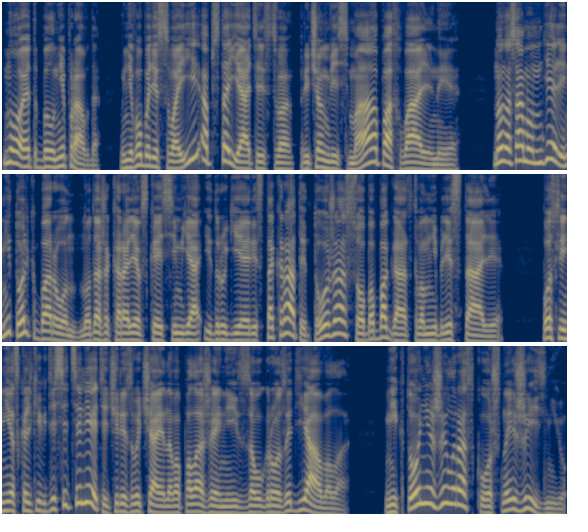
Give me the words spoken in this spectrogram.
Но это было неправда. У него были свои обстоятельства, причем весьма похвальные. Но на самом деле не только барон, но даже королевская семья и другие аристократы тоже особо богатством не блистали. После нескольких десятилетий чрезвычайного положения из-за угрозы дьявола никто не жил роскошной жизнью.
